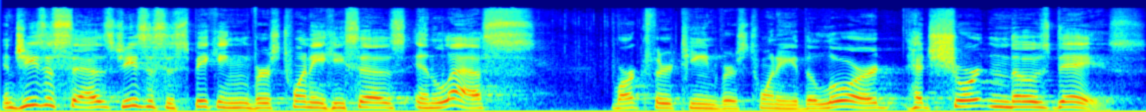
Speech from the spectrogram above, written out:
And Jesus says, Jesus is speaking, verse 20, he says, unless Mark 13, verse 20, the Lord had shortened those days.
